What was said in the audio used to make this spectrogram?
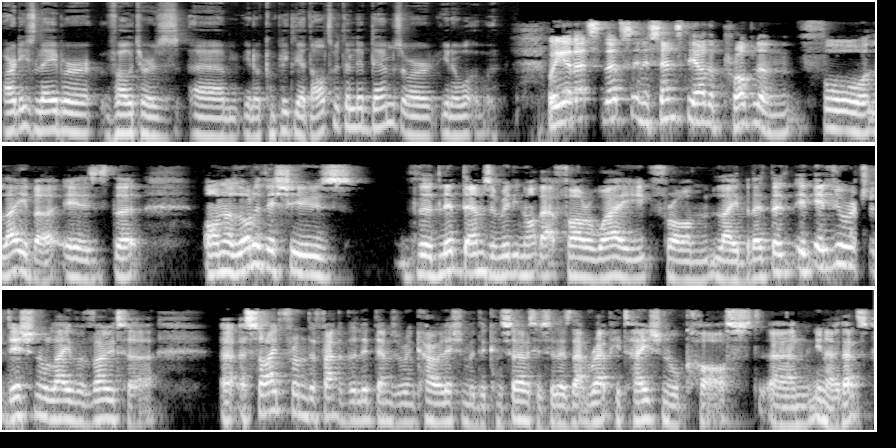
are these Labour voters, um, you know, completely at odds with the Lib Dems, or you know? Well, yeah, that's that's in a sense the other problem for Labour is that on a lot of issues, the Lib Dems are really not that far away from Labour. If you're a traditional Labour voter, uh, aside from the fact that the Lib Dems were in coalition with the Conservatives, so there's that reputational cost. Um, you know, that's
